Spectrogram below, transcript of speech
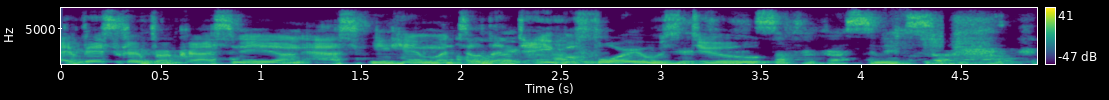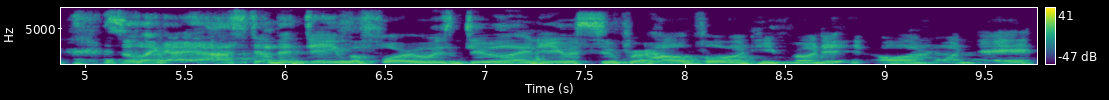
I basically procrastinated on asking him until Oh the day God. before it was due. Stop procrastinating. So like I asked him the day before it was due, and he was super helpful, and he wrote it all in one day.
